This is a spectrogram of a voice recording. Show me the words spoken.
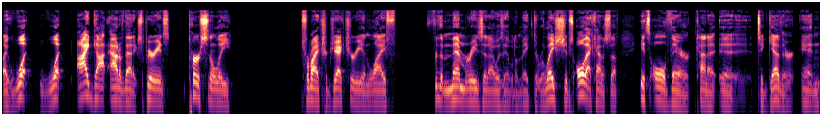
Like what what I got out of that experience personally for my trajectory in life, for the memories that I was able to make, the relationships, all that kind of stuff. It's all there kind of uh, together. And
